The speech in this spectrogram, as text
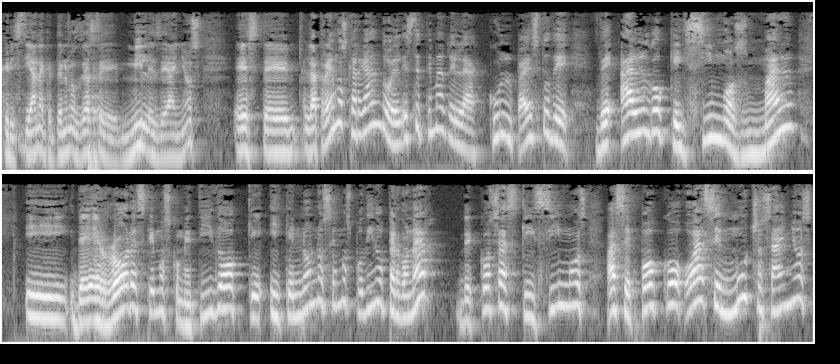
cristiana que tenemos desde hace miles de años, este, la traemos cargando, este tema de la culpa, esto de, de algo que hicimos mal y de errores que hemos cometido que, y que no nos hemos podido perdonar, de cosas que hicimos hace poco o hace muchos años.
